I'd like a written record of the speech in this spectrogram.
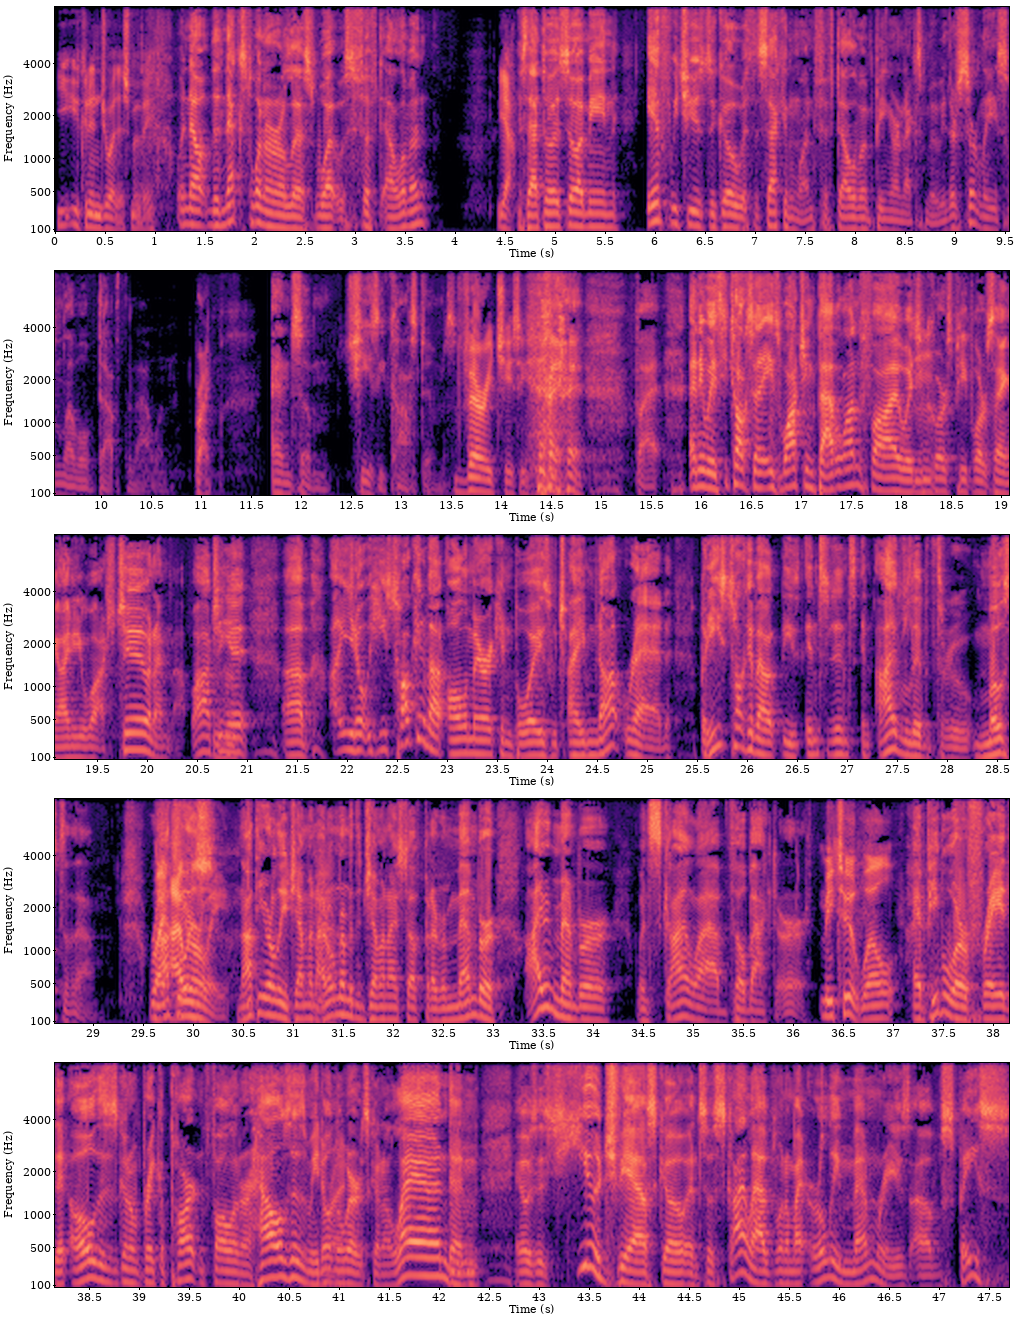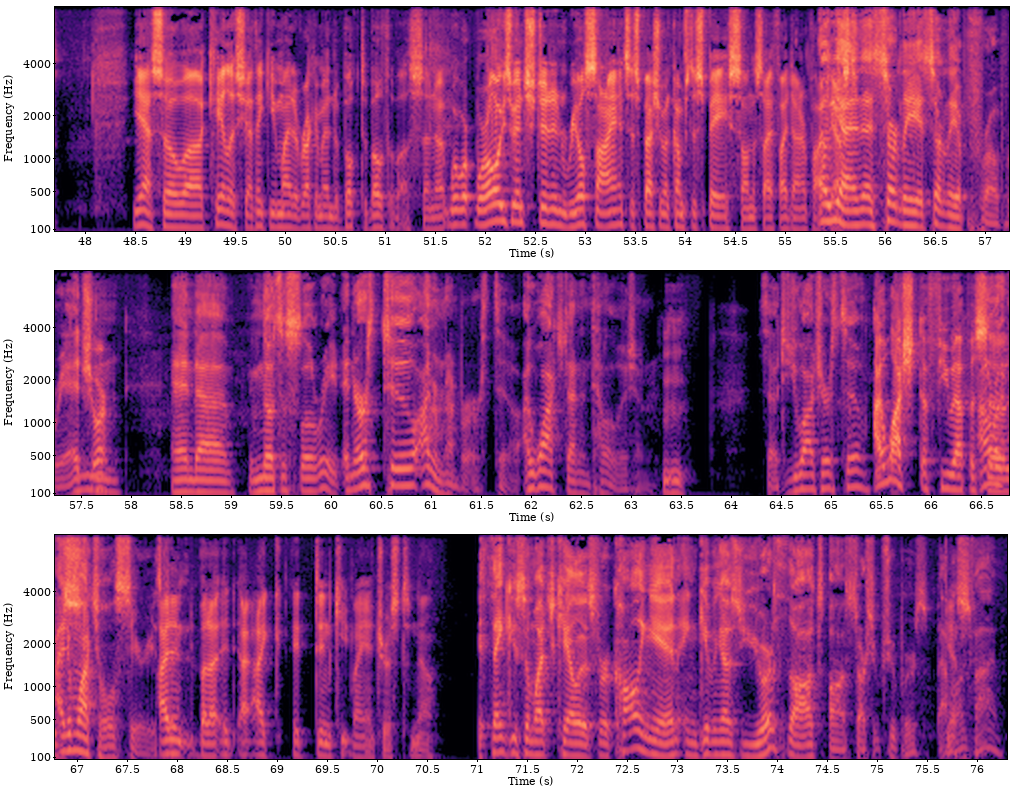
you, you can enjoy this movie. well, now the next one on our list, what was Fifth Element? Yeah, Is that the so? I mean, if we choose to go with the second one, Fifth Element being our next movie, there's certainly some level of depth to that one right. and some cheesy costumes. Very cheesy. but anyways, he talks. He's watching Babylon Five, which of mm-hmm. course people are saying I need to watch too, and I'm not watching mm-hmm. it. Um, I- you know, he's talking about All American Boys, which I've not read, but he's talking about these incidents, and I've lived through most of them. Right, not the I was- early, not the early Gemini. I don't remember the Gemini stuff, but I remember. I remember when Skylab fell back to Earth. me too. Well, And people were afraid that oh, this is going to break apart and fall on our houses, and we don't know where it's going to land. And Mm-hmm. it was this huge fiasco. And so Skylab's one of my early memories of space. Yeah, so uh, Kalis, I think you might have recommended a book to both of us, and uh, we're, we're always interested in real science, especially when it comes to space on the Sci-Fi Diner podcast. Oh yeah, and it's certainly it's certainly appropriate. Sure. And, and uh, even though it's a slow read, and Earth Two, I remember Earth Two. I watched that in television. Mm-hmm. So did you watch Earth Two? I watched a few episodes. I didn't watch the whole series. I didn't, but I, it, I, I- it didn't keep my interest. No. Thank you so much, Kalis, for calling in and giving us your thoughts on Starship Troopers Babylon Yes. 5.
